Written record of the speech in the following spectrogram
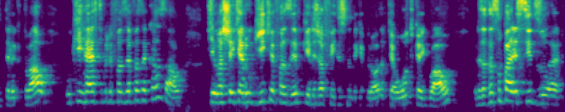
intelectual, o que resta para ele fazer é fazer casal. Que eu achei que era o Gui que ia fazer, porque ele já fez isso no Big Brother, que é outro que é igual. Eles até são parecidos, é,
